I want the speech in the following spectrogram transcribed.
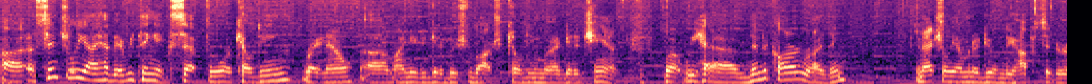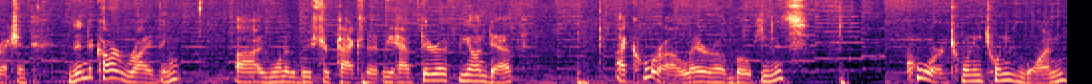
Uh, essentially, I have everything except for Kaldheim right now. Um, I need to get a booster box of Kaldheim when I get a chance. But we have Zendikar Rising, and actually I'm going to do them the opposite direction. Zendikar Rising, uh, is one of the booster packs that we have. Theros Beyond Death, Ikoria, Lair of Behemoths, Core 2021,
